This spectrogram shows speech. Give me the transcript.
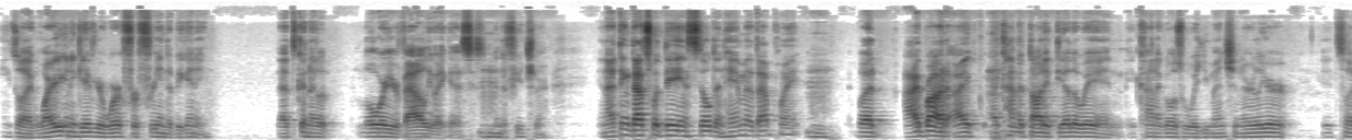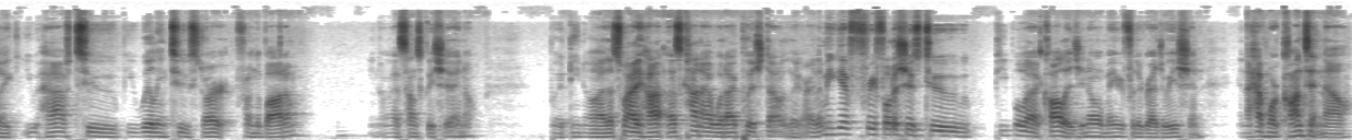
He's like, why are you going to give your work for free in the beginning? That's going to lower your value, I guess, mm-hmm. in the future. And I think that's what they instilled in him at that point. But I brought, I, I kind of thought it the other way, and it kind of goes with what you mentioned earlier. It's like you have to be willing to start from the bottom. You know, that sounds cliche, I know. But you know, that's why I, that's kind of what I pushed out. Like, all right, let me give free photo shoots to people at college. You know, maybe for their graduation, and I have more content now.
